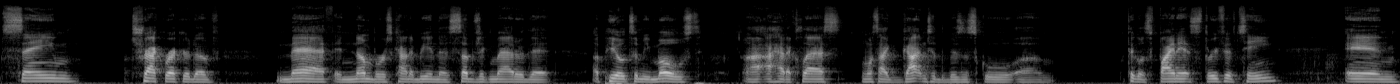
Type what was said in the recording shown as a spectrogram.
same track record of math and numbers kind of being the subject matter that appealed to me most, I had a class once I got into the business school. Um, I think it was Finance 315. And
